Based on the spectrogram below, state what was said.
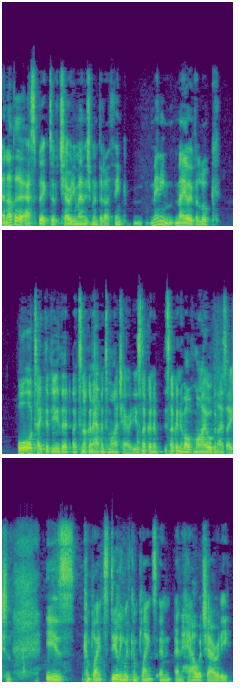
Another aspect of charity management that I think many may overlook or, or take the view that it's not going to happen to my charity, it's not going to it's not going to involve my organization, is complaints, dealing with complaints and, and how a charity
